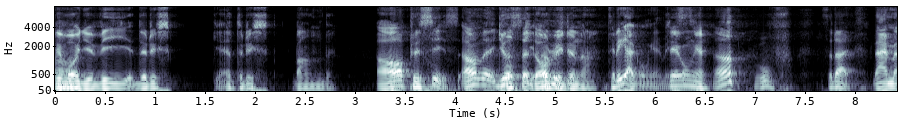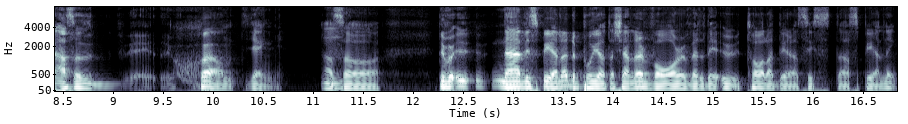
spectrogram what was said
Det var ju vi, det rysk, ett ryskt band. Ja, precis. Ja, men just och det. Då har vi Original. tre gånger minst. Tre gånger. Ja, Uff. sådär. Nej men alltså, skönt gäng. Alltså, det var, när vi spelade på Göta källare var väl det uttalat deras sista spelning.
